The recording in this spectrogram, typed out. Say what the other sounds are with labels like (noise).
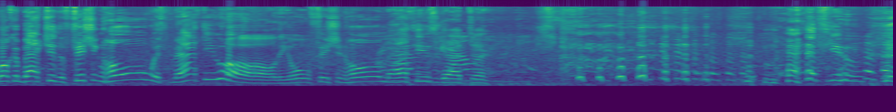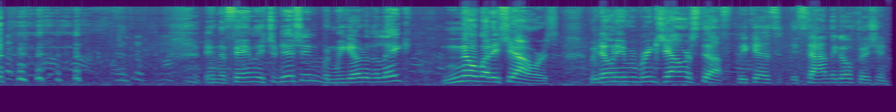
Welcome back to the fishing hole with Matthew Hall, the old fishing hole. I Matthew's got uh, (laughs) (laughs) Matthew. In the family tradition, when we go to the lake, nobody showers. We don't even bring shower stuff because it's time to go fishing.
